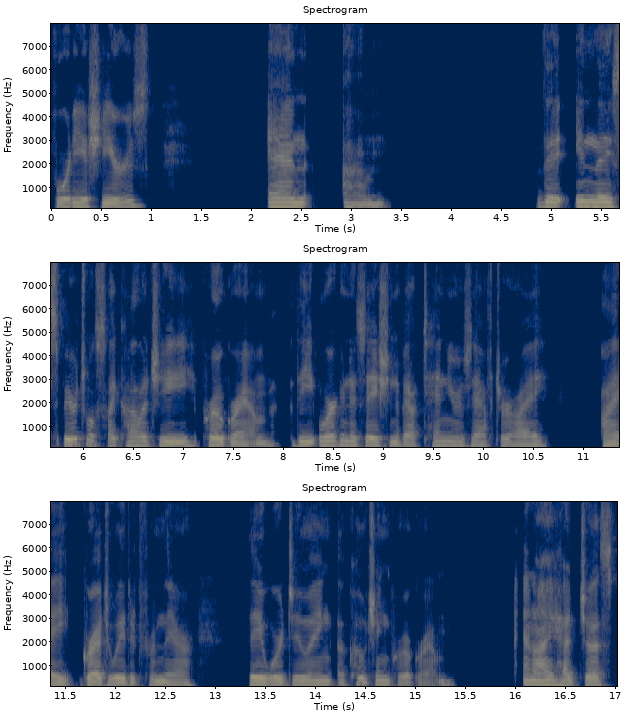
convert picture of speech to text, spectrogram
Forty ish years, and um, the in the spiritual psychology program, the organization about 10 years after I I graduated from there, they were doing a coaching program. And I had just,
